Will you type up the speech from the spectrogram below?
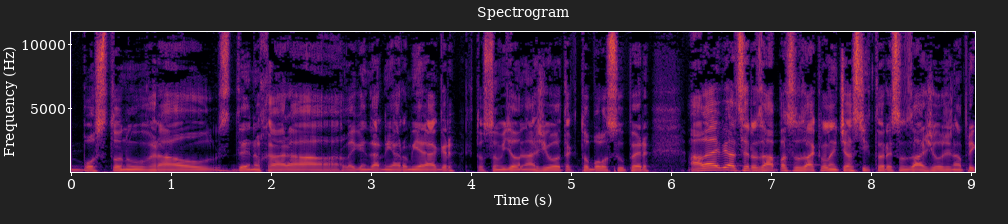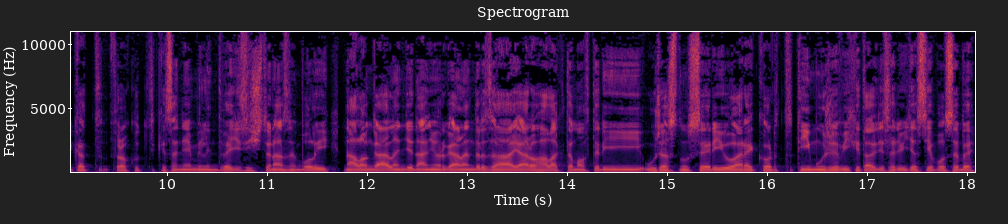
Bostonu hral z Denochára legendárny Jaromír Jagr. To som videl naživo, tak to bolo super. Ale aj viacero zápasov základnej časti, ktoré som zažil, že napríklad v roku, keď sa nemýlim, 2014 sme boli na Long Islande na New York Islanders a Jaro Halak tam mal vtedy úžasnú sériu a rekord týmu, že vychytali 10 víťazstiev po sebe,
